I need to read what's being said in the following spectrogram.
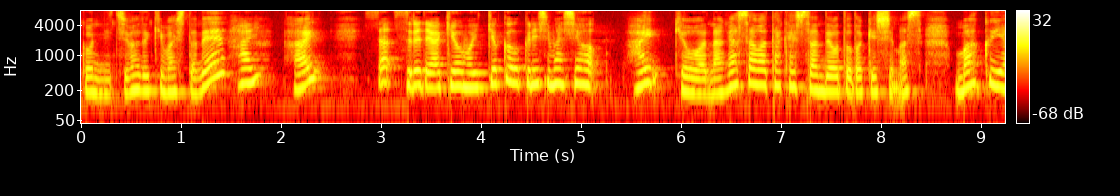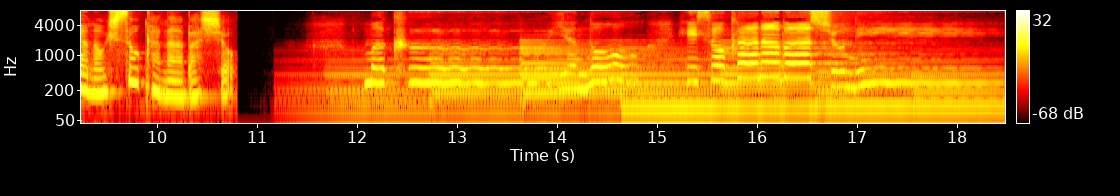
こんにちはできましたね。はい、はい、さあそれでは今日も一曲お送りしましょう。はい。今日は長澤隆さんでお届けします。幕屋の密かな場所幕屋の密かな場所に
